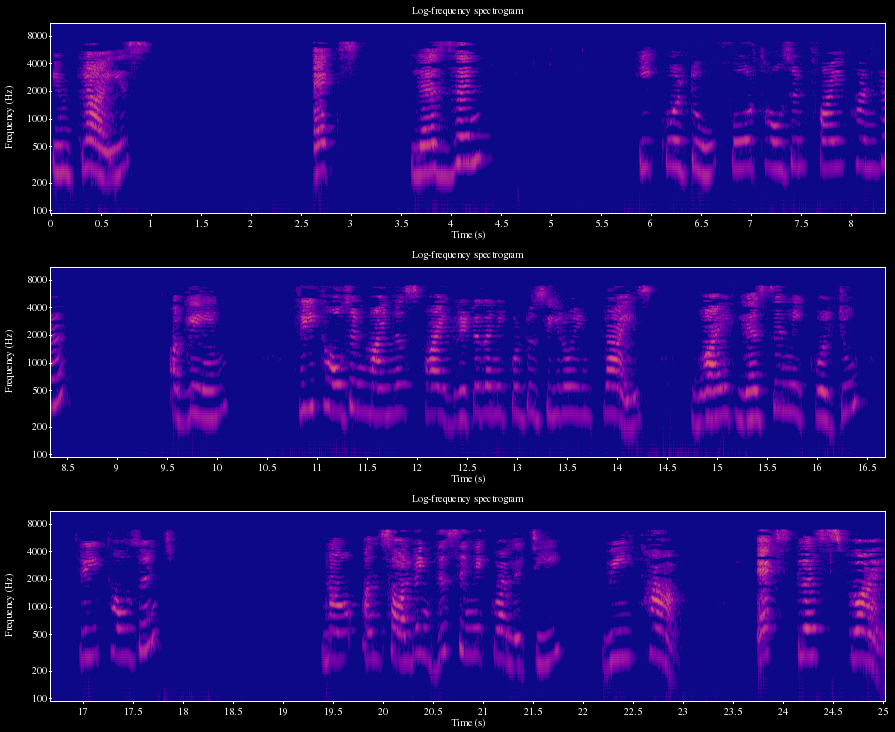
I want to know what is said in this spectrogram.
implies x less than equal to 4500 again 3000 minus 5 greater than equal to 0 implies y less than equal to 3000 now on solving this inequality we have x plus y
